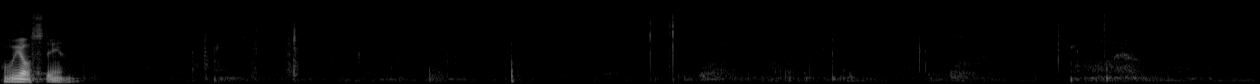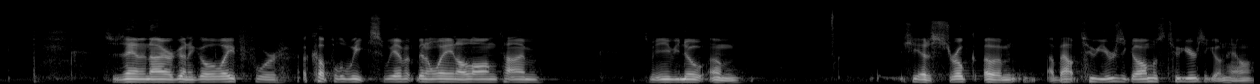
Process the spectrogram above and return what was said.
When we all stand. Suzanne and I are going to go away for a couple of weeks. We haven't been away in a long time. As many of you know, um, she had a stroke um, about two years ago, almost two years ago now.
